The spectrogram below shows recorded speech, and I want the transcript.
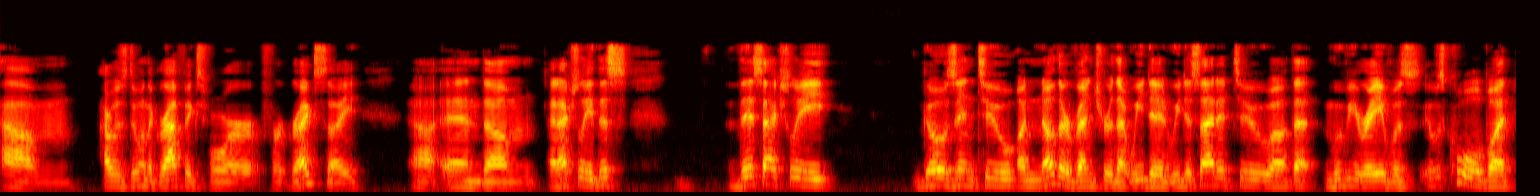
um, I was doing the graphics for for Greg's site, uh, and um, and actually this this actually goes into another venture that we did. We decided to uh, that movie rave was it was cool, but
